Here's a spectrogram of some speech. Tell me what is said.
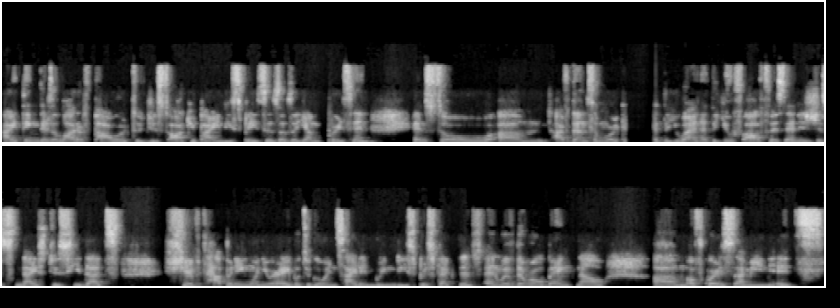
I think there's a lot of power to just occupying these spaces as a young person. And so um, I've done some work at the UN, at the youth office, and it's just nice to see that shift happening when you are able to go inside and bring these perspectives. And with the World Bank now, um, of course, I mean it's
